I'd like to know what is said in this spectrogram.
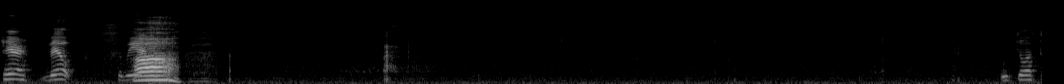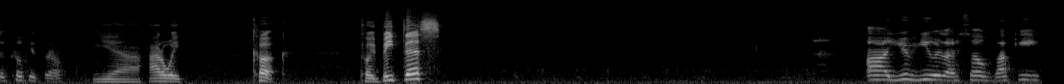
Here, milk. Come here. Ah. we still have to cook it though. Yeah. How do we cook? Can we beat this? Uh, your viewers are so lucky.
